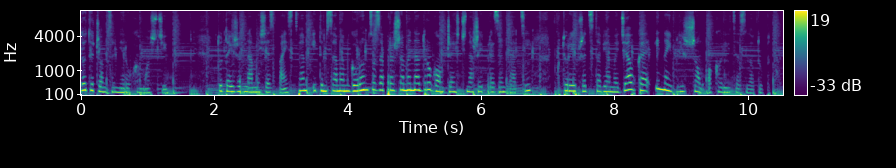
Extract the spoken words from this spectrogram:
dotyczące nieruchomości. Tutaj żegnamy się z Państwem i tym samym gorąco zapraszamy na drugą część naszej prezentacji, w której przedstawiamy działkę i najbliższą okolicę zlotu ptaka.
